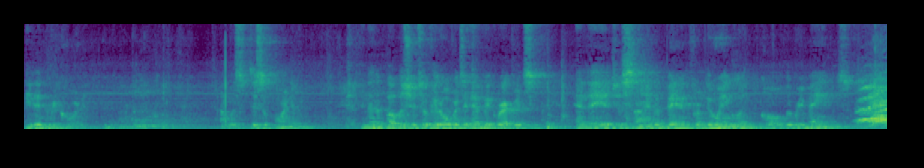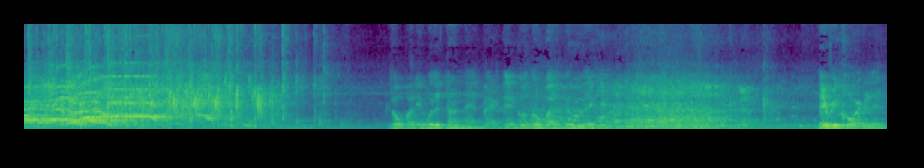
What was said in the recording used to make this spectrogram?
He didn't record it. I was disappointed. And then the publisher took it over to Epic Records, and they had just signed a band from New England called The Remains. Nobody would have done that back then because nobody knew who they were. they recorded it,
